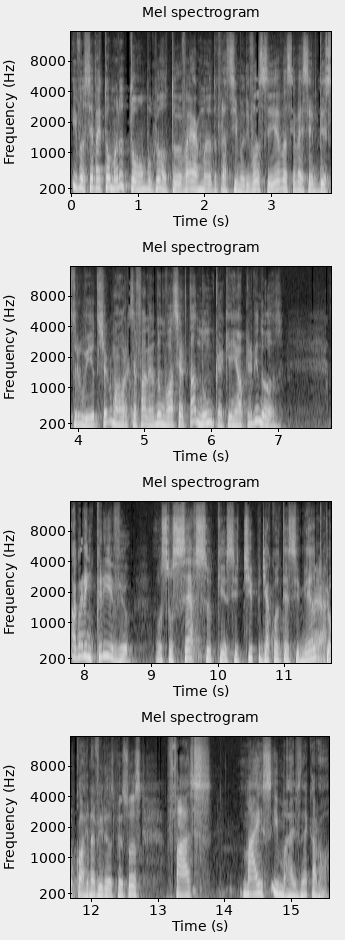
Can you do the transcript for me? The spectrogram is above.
e você vai tomando tombo que o autor vai armando para cima de você, você vai sendo destruído, chega uma hora que você fala, eu não vou acertar nunca quem é o criminoso. Agora, é incrível o sucesso que esse tipo de acontecimento É. que ocorre na vida das pessoas faz mais e mais, né, Carol?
